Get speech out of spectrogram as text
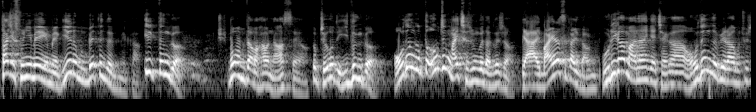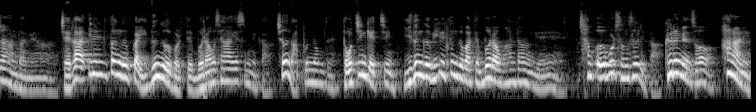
다시 순위 매기면 여러분 몇 등급입니까? 1등급. 모범답안 하고 나왔어요. 그럼 적어도 2등급. 5등급도 엄청 많이 쳐준 거다. 그죠? 야, 마이너스까지 나옵니다. 우리가 만약에 제가 5등급이라고 주장한다면 제가 1등급과 2등급을 볼 때 뭐라고 생각하겠습니까? 저 나쁜 놈들. 도찐 개찐. 2등급이 1등급한테 뭐라고 한다는 게 참 어불성설이다. 그러면서 하나님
